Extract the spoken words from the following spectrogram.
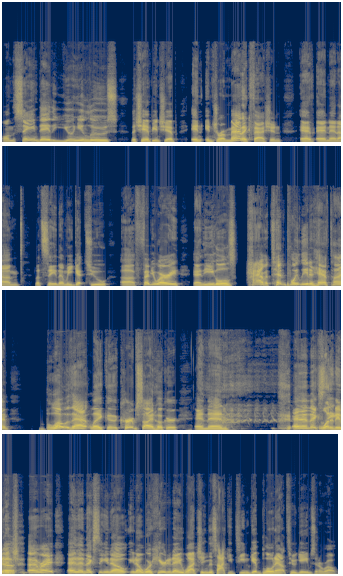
on the same day the Union lose the championship in in dramatic fashion. And, and then um, let's see, then we get to uh, February, and the Eagles have a 10 point lead at halftime, blow that like a curbside hooker, and then. and then next What thing an you know, image. uh, right? And then next thing you know, you know, we're here today watching this hockey team get blown out two games in a row.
